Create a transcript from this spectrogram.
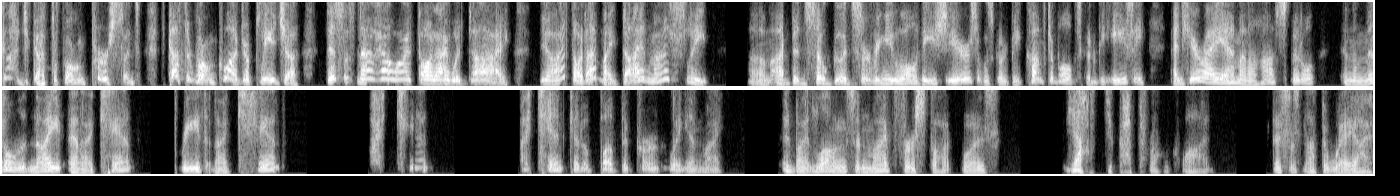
God, you got the wrong person. You got the wrong quadriplegia. This is not how I thought I would die. You know, I thought I might die in my sleep. Um, I've been so good serving you all these years. It was going to be comfortable. It was going to be easy. And here I am in a hospital in the middle of the night, and I can't breathe, and I can't, I can't, I can't get above the gurgling in my, in my lungs. And my first thought was, yeah, you got the wrong quad. This is not the way I,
